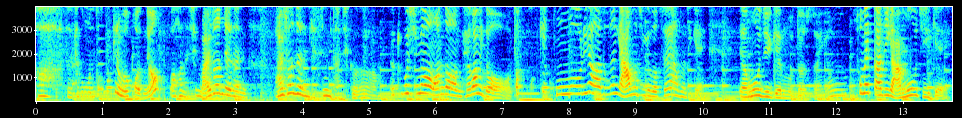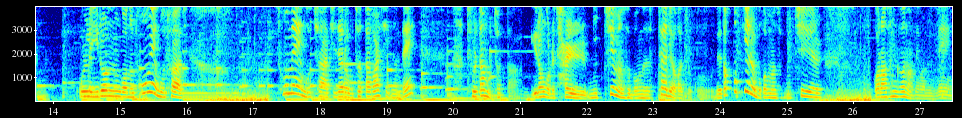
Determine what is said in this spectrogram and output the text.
아 제가 대공원 떡볶이를 먹었거든요? 와 근데 지금 말도 안 되는 말도 안 되는 게 있습니다 지금. 여기 보시면 완전 대박이죠? 떡볶이 국물이 아주 그냥 야무지게 묻었어요 야무지게. 야무지게 묻었어요. 소매까지 야무지게. 원래 이런 거는 소매에 묻혀야지. 소매에 묻혀야 지대로 묻혔다고 할 수 있는데 둘 다 묻혔다 이런 거를 잘 묻히면서 먹는 스타일이어가지고 내 떡볶이를 먹으면서 묻힐 거라 생각은 안 해봤는데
